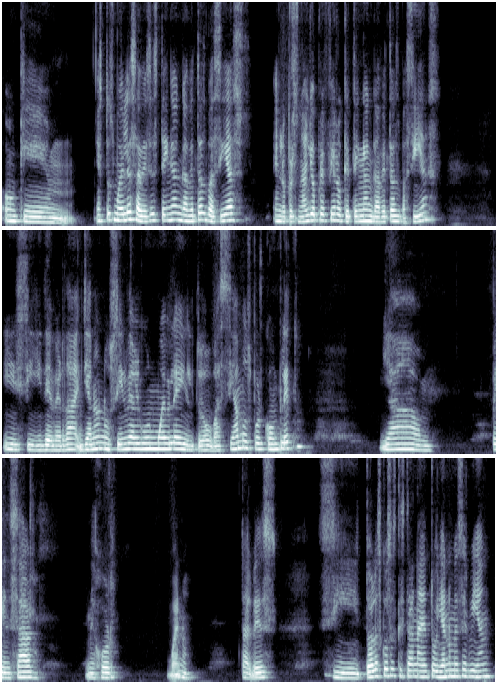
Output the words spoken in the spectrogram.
Aunque mm, estos muebles a veces tengan gavetas vacías, en lo personal yo prefiero que tengan gavetas vacías. Y si de verdad ya no nos sirve algún mueble y lo vaciamos por completo, ya mm, pensar mejor, bueno, tal vez si todas las cosas que están adentro ya no me servían,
